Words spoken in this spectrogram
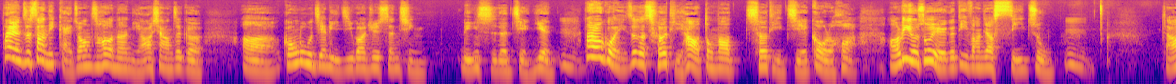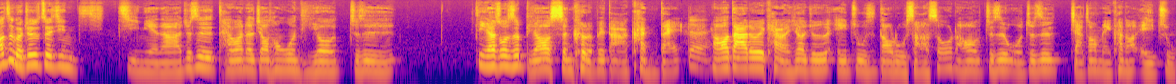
但原则上，你改装之后呢，你要向这个呃公路监理机关去申请。临时的检验，嗯，那如果你这个车体还有动到车体结构的话，哦，例如说有一个地方叫 C 柱，嗯，讲到这个就是最近几几年啊，就是台湾的交通问题又就是。应该说是比较深刻的被大家看待，对，然后大家都会开玩笑，就是 A 柱是道路杀手，然后就是我就是假装没看到 A 柱。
